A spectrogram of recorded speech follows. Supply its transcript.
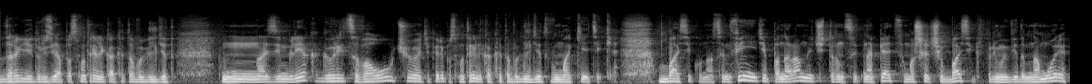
Дорогие друзья, посмотрели, как это выглядит на земле, как говорится, воочию, а теперь посмотрели, как это выглядит в макетике. Басик у нас Infinity, панорамный 14 на 5, сумасшедший басик с прямым видом на море,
